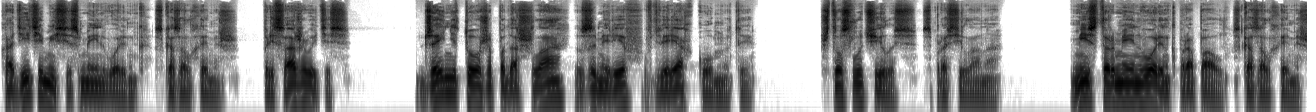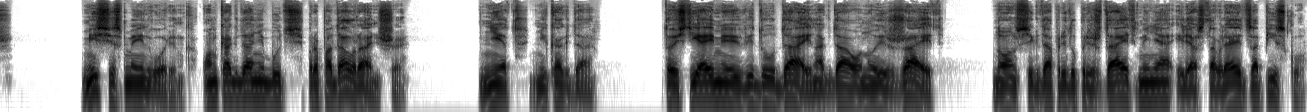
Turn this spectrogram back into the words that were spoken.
«Ходите, миссис Мейнворинг», — сказал Хэмиш. «Присаживайтесь». Дженни тоже подошла, замерев в дверях комнаты. «Что случилось?» — спросила она. «Мистер Мейнворинг пропал», — сказал Хэмиш. «Миссис Мейнворинг, он когда-нибудь пропадал раньше?» «Нет, никогда». «То есть я имею в виду, да, иногда он уезжает, но он всегда предупреждает меня или оставляет записку».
